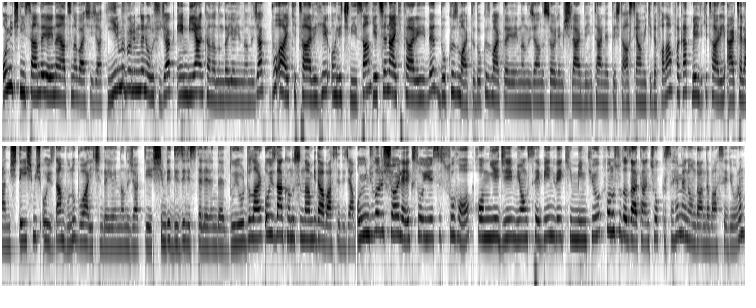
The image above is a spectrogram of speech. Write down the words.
13 Nisan'da yayın hayatına başlayacak. 20 bölümden oluşacak. MBN kanalında yayınlanacak. Bu ayki tarihi 13 Nisan. Geçen ayki tarihi de 9 Mart'ta. 9 Mart'ta yayınlanacağını söylemişlerdi internette işte Asyan Wiki'de falan. Fakat belli ki tarih ertelenmiş, değişmiş. O yüzden bunu bu ay içinde yayınlanacak diye şimdi dizi listelerinde duyurdular. O yüzden konusundan bir daha bahsedeceğim. Oyuncuları şöyle EXO üyesi Suho, Hong Ye-ji, Myung Se-bin ve Kim Min-kyu. Konusu da zaten çok kısa. Hemen ondan da bahsediyorum.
